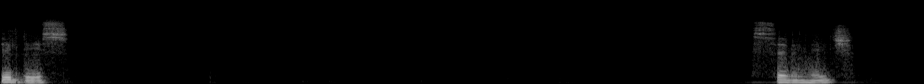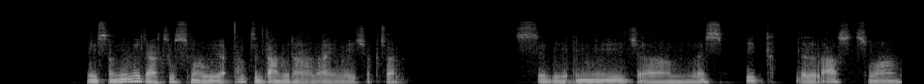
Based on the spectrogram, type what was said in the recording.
pick this save image. If some image are too small, we have to download another image actually. Save the image, um, let's pick the last one.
